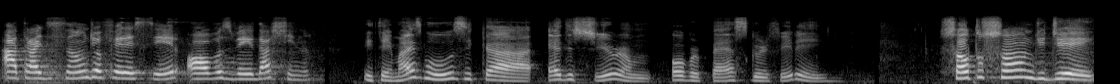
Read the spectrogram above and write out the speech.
A tradição de oferecer ovos veio da China. E tem mais música. Ed Sheeran, Overpass Graffiti. Solta o som, DJ.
